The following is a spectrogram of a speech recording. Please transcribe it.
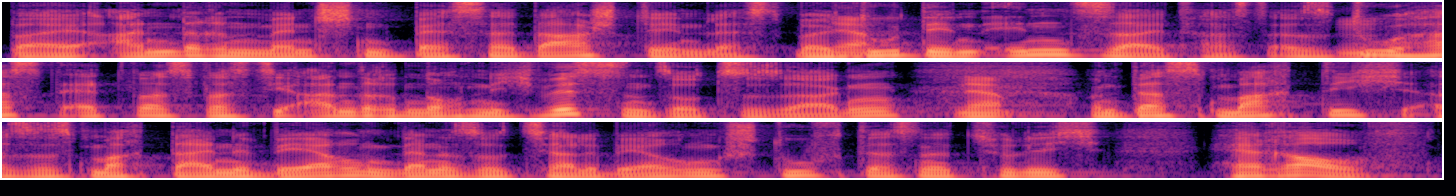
bei anderen Menschen besser dastehen lässt, weil Ja. Mhm. du den Insight hast. Also du hast etwas, was die anderen noch nicht wissen sozusagen. Ja. Und das macht dich, also es macht deine Währung, deine soziale Währung, stuft das natürlich herauf.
